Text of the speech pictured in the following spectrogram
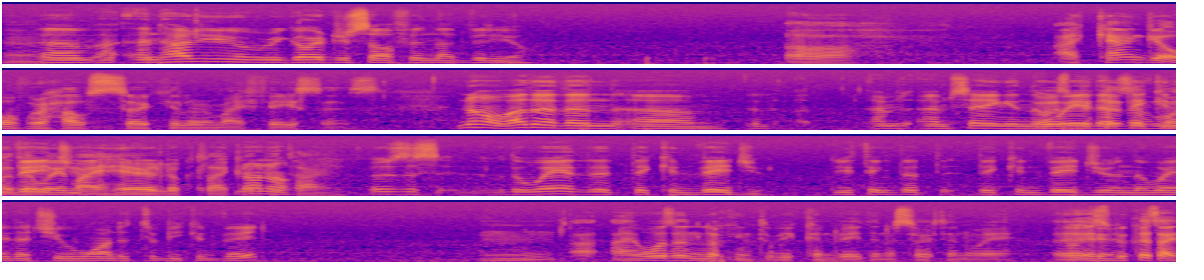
yeah. Um, and how do you regard yourself in that video? uh, I can't get over how circular my face is. No, other than um, I'm I'm saying in the way that they conveyed the way you. my hair looked like no, at no. the time. It was this, the way that they conveyed you. Do you think that they conveyed you in the way that you wanted to be conveyed? Mm, I, I wasn't looking to be conveyed in a certain way. Uh, okay. It's because I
